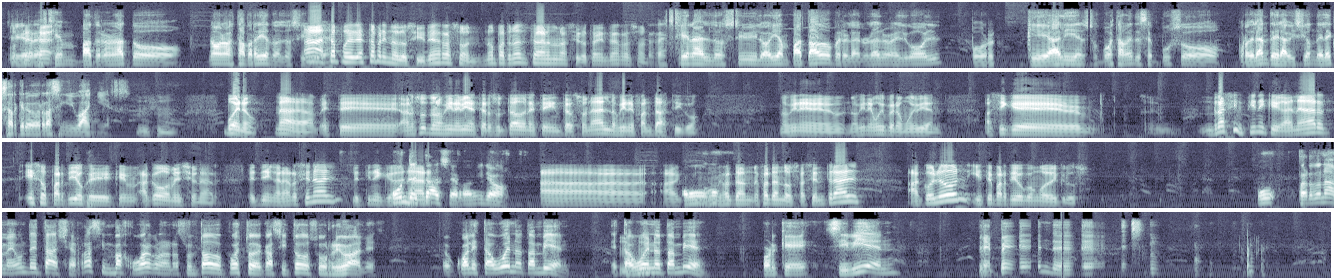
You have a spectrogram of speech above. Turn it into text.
O recién Patronato... No, no, está perdiendo Aldo Civi. Ah, está, ¿eh? está, perdiendo Aldo Civi, tenés razón. No, Patronato está ganando 1 a 0, está bien, tenés razón. Recién Aldo Civi lo había empatado, pero le anularon el gol porque alguien supuestamente se puso por delante de la visión del ex arquero de Racing Ibáñez. Bueno, nada, este, a nosotros nos viene bien este resultado en este intersonal, nos viene fantástico. Nos viene, nos viene muy pero muy bien. Así que Racing tiene que ganar esos partidos que, acabo de mencionar. Le tiene que ganar Arsenal, le tiene que ganar... Un detalle, Ramiro. A, me, faltan, me faltan dos, a Central, a Colón y este partido con Godoy Cruz. Uh, perdóname, un detalle. Racing va a jugar con el resultado opuesto de casi todos sus rivales, lo cual está bueno también. Está bueno también, porque si bien depende de...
